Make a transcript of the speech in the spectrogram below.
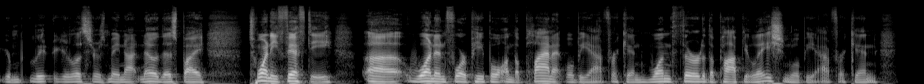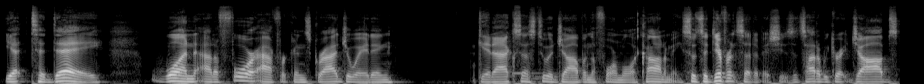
your your listeners may not know this. By 2050, uh, one in four people on the planet will be African. One third third of the population will be African. Yet today, one out of four Africans graduating get access to a job in the formal economy. So it's a different set of issues. It's how do we create jobs?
